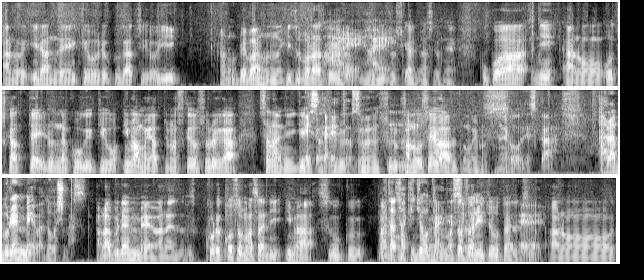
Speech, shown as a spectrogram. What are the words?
あのイランの影響力が強いあのレバノンのヒズボラという軍事組織ありますよね、はいはい、ここはにあのを使っていろんな攻撃を今もやってますけど、それがさらに激化するする,、うん、する可能性はあると思いますね。うん、そうですかアラブ連盟はどうします？アラブ連盟はね、これこそまさに今、すごくまた先状態ですよね。また先状態ですよ。えー、あの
